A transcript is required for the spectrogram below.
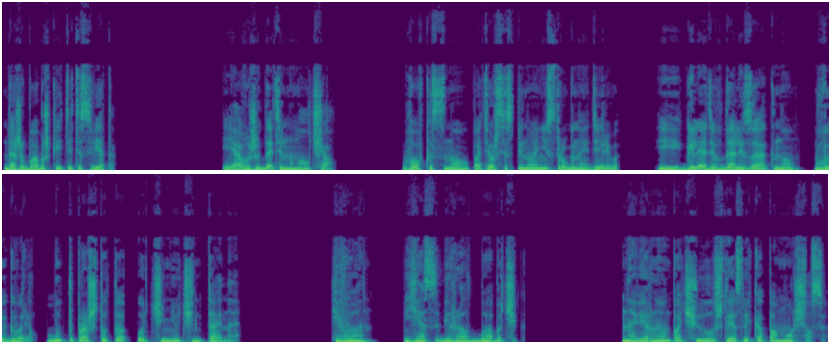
даже бабушка и тетя Света». Я выжидательно молчал. Вовка снова потерся спиной о неструганное дерево и, глядя вдали за окном, выговорил, будто про что-то очень-очень тайное. «Иван, я собирал бабочек». Наверное, он почуял, что я слегка поморщился.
